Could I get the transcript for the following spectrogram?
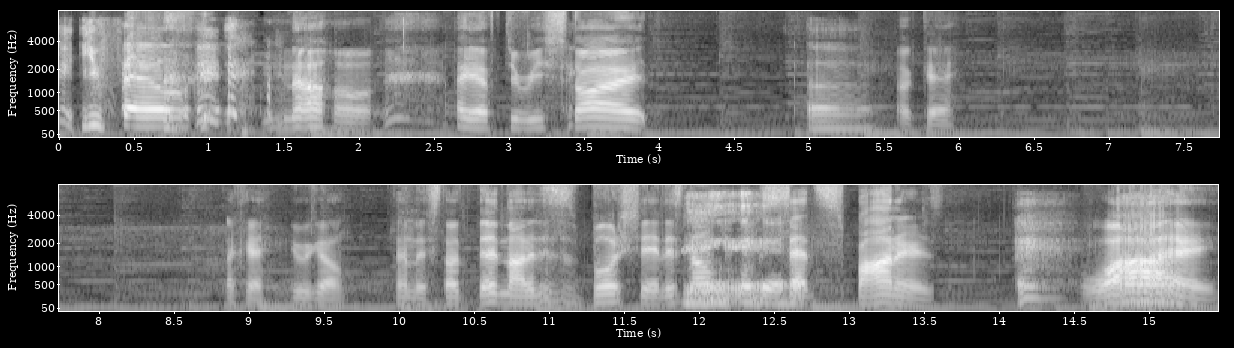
You fell. no! I have to restart. uh, Okay. Okay, here we go. Then they start. then- No, this is bullshit. There's no set spawners. Why?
